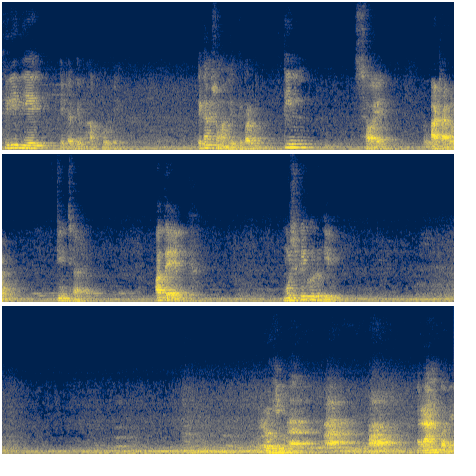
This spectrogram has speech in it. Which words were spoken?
থ্রি দিয়ে এটাকে ভাগ করবে। এখানে সমান লিখতে পারো তিন ছয় আঠারো তিন ছয় অতএব মুশফিকুর রহিম রহিম রান করে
